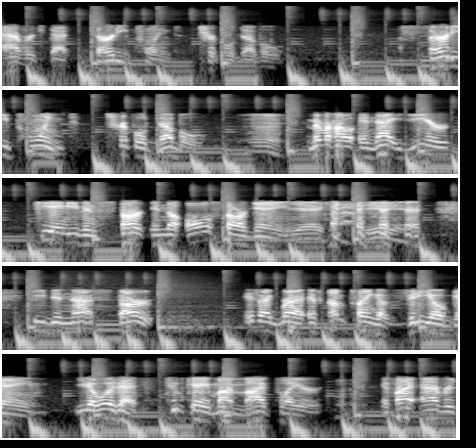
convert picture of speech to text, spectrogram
averaged that 30 point triple double. 30 point triple double. Mm, Remember how in that year he ain't even start in the All Star game. yeah he did. he did not start. It's like, bro, if I'm playing a video game, you know, what was that? 2K, my my player. If I average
